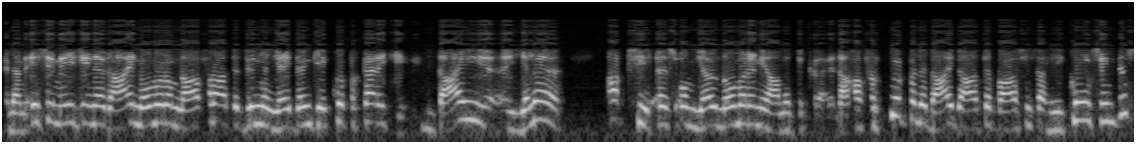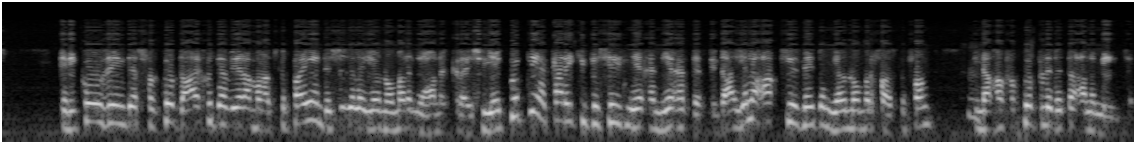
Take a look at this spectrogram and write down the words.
En dan SMS jy nou daai nommer om navraag te doen en jy dink jy koop 'n karretjie. Daai uh, hele aksie is om jou nommer in die hande te kry. Dan gaan verkoop hulle daai database aan die call centers en die call centers verkoop daai goed dan weer aan maatskappye en dis hoe hulle jou nommer in die hande kry. So jy koop nie 'n karretjie vir 699 nie. Daai hele aksie is net om jou nommer vas te vang en dan gaan verkoop hulle dit aan ander mense.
